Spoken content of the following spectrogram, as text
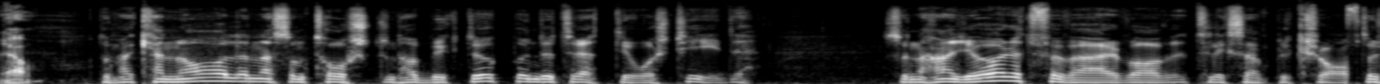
Ja. De här kanalerna som Torsten har byggt upp under 30 års tid. Så när han gör ett förvärv av till exempel Craft. De,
